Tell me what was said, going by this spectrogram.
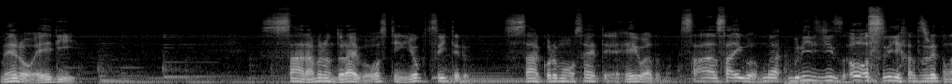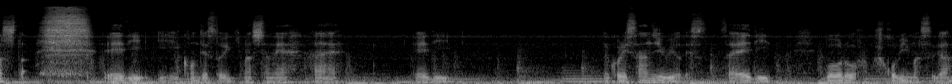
メロ AD さあラメロンドライブオースティンよくついてる。さあこれも抑えて。ヘイワードも。さあ最後、ま、ブリッジーズ。おお3外れてました。AD いいコンテスト行きましたね。はい。AD 残り30秒です。さあ AD ボールを運びますが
